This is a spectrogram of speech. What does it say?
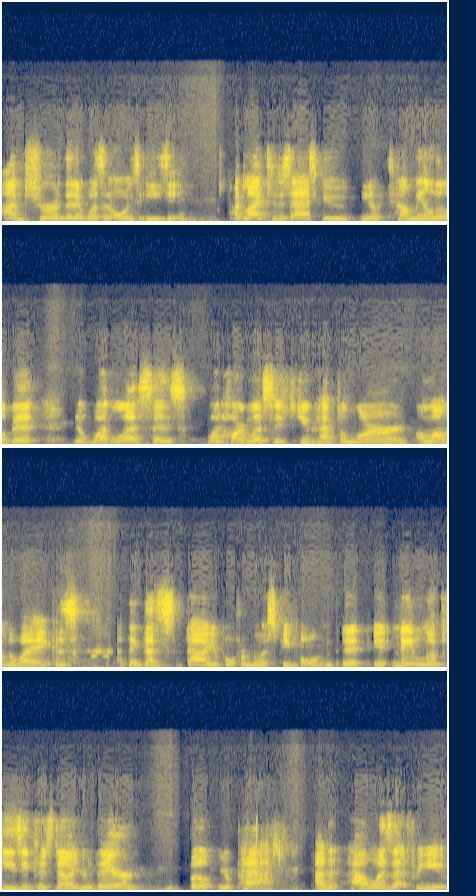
I'm sure that it wasn't always easy. I'd like to just ask you, you know, tell me a little bit, you know, what lessons, what hard lessons you have to learn along the way? Because I think that's valuable for most people. It, it may look easy because now you're there, but your path how, did, how was that for you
